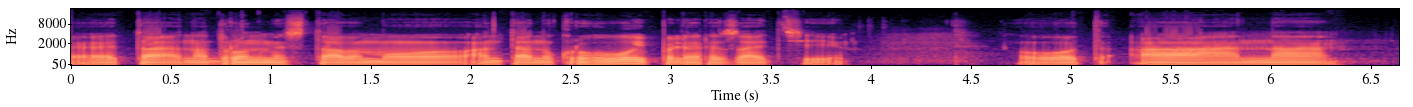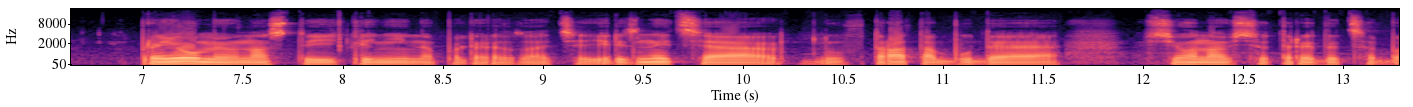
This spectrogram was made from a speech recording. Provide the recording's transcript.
е, та, на дрон ми ставимо антенну кругової поляризації, от, а на прийомі у нас стоїть лінійна поляризація. І різниця, ну, втрата буде всього на всього 3 дБ.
